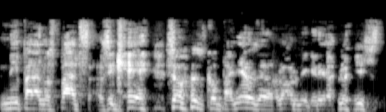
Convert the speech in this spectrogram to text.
ni para los Pats, así que somos compañeros de dolor, mi querido Luis.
